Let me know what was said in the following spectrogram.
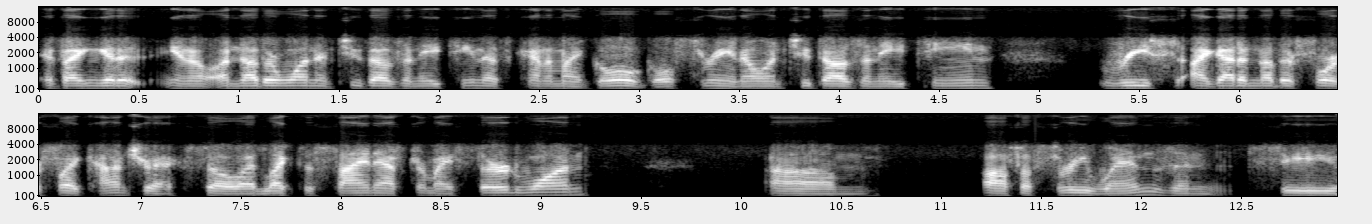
if I can get it, you know, another one in 2018, that's kind of my goal. Go three and zero oh in 2018. Reese, I got another four fight contract, so I'd like to sign after my third one, um, off of three wins, and see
